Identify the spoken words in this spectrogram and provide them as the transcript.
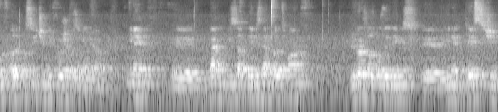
onun arıtması için bir proje hazırlanıyor. Yine e, ben bizzat denizden arıtma, reverse osmoz dediğimiz e, yine tesis için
